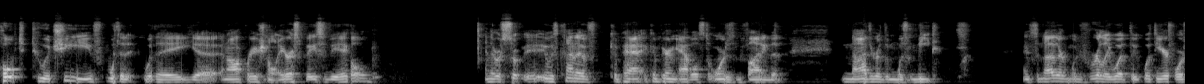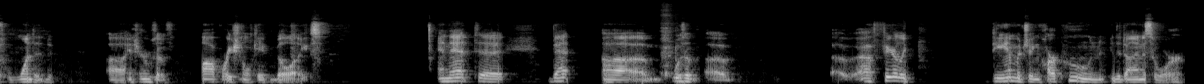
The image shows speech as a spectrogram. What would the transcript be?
hoped to achieve with a, with a uh, an operational airspace vehicle. And there was it was kind of compa- comparing apples to oranges and finding that neither of them was meat, and so neither of them was really what the what the Air Force wanted uh, in terms of operational capabilities. And that uh, that uh, was a, a, a, fairly damaging harpoon in the Dyna-Soar.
